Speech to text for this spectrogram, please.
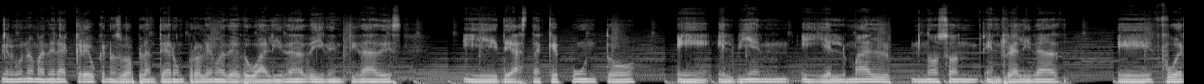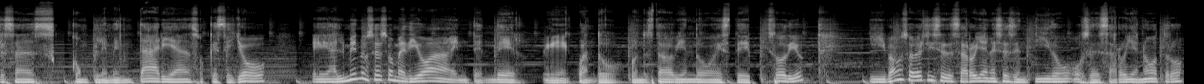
De alguna manera creo que nos va a plantear un problema de dualidad de identidades y de hasta qué punto eh, el bien y el mal no son en realidad eh, fuerzas complementarias o qué sé yo. Eh, al menos eso me dio a entender eh, cuando, cuando estaba viendo este episodio. Y vamos a ver si se desarrolla en ese sentido o se desarrolla en otro,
